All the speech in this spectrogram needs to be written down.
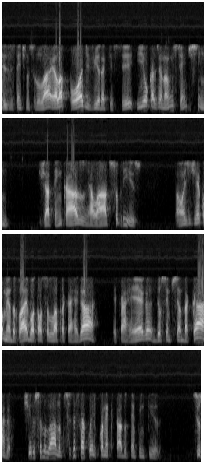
existente no celular, ela pode vir a aquecer e ocasionar um incêndio, sim já tem casos, relatos sobre isso. Então a gente recomenda, vai botar o celular para carregar, recarrega, deu 100% da carga, tira o celular, não precisa ficar com ele conectado o tempo inteiro. Se o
